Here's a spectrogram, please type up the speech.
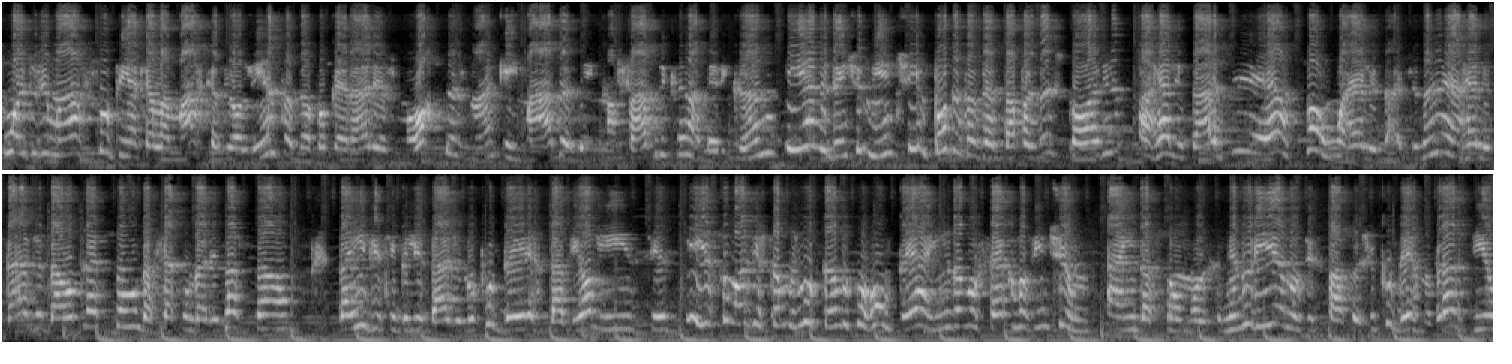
O 8 de março tem aquela marca violenta das operárias mortas, né, queimadas em uma fábrica americana, e evidentemente em todas as etapas da história a realidade é só uma realidade, né? É a realidade da opressão, da secundarização, da invisibilidade do poder, da violência. E isso nós estamos lutando por romper ainda no século XXI. Ainda somos minoria nos espaços de poder no Brasil,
